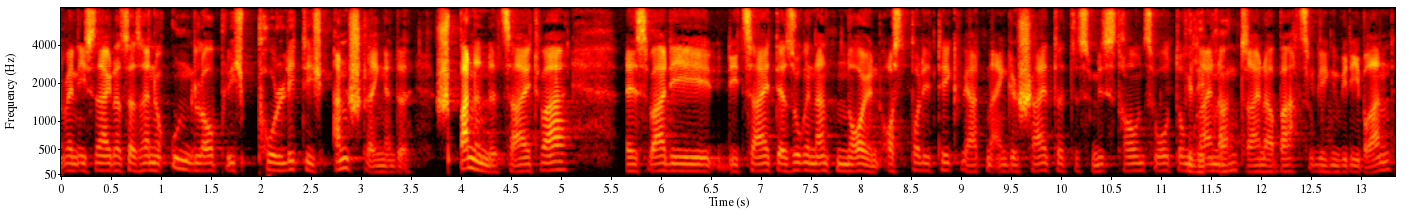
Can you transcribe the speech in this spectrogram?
wenn ich sage, dass das eine unglaublich politisch anstrengende, spannende Zeit war. Es war die, die Zeit der sogenannten neuen Ostpolitik. Wir hatten ein gescheitertes Misstrauensvotum, Rainer, Rainer Barzel gegen Willy Brandt.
